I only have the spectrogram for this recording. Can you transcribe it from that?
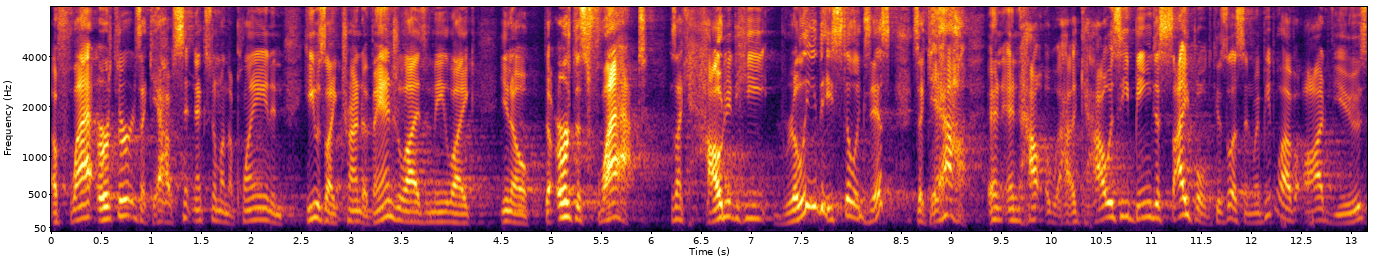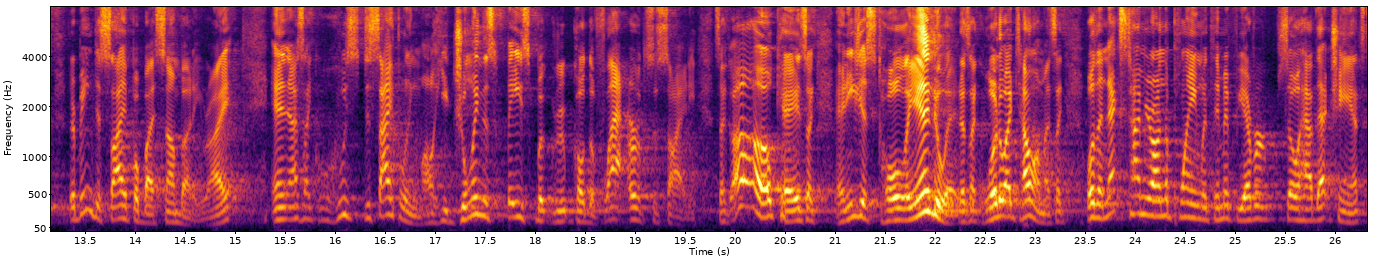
A flat earther? It's like, yeah, I was sitting next to him on the plane and he was like trying to evangelize me, like, you know, the earth is flat. I was like, how did he really? They still exist? It's like, yeah. And, and how, how is he being discipled? Because listen, when people have odd views, they're being discipled by somebody, right? And I was like, well, who's discipling him? Oh, he joined this Facebook group called the Flat Earth Society. It's like, oh, okay. It's like, and he's just totally into it. It's like, what do I tell him? It's like, well, the next time you're on the plane with him, if you ever so have that chance,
